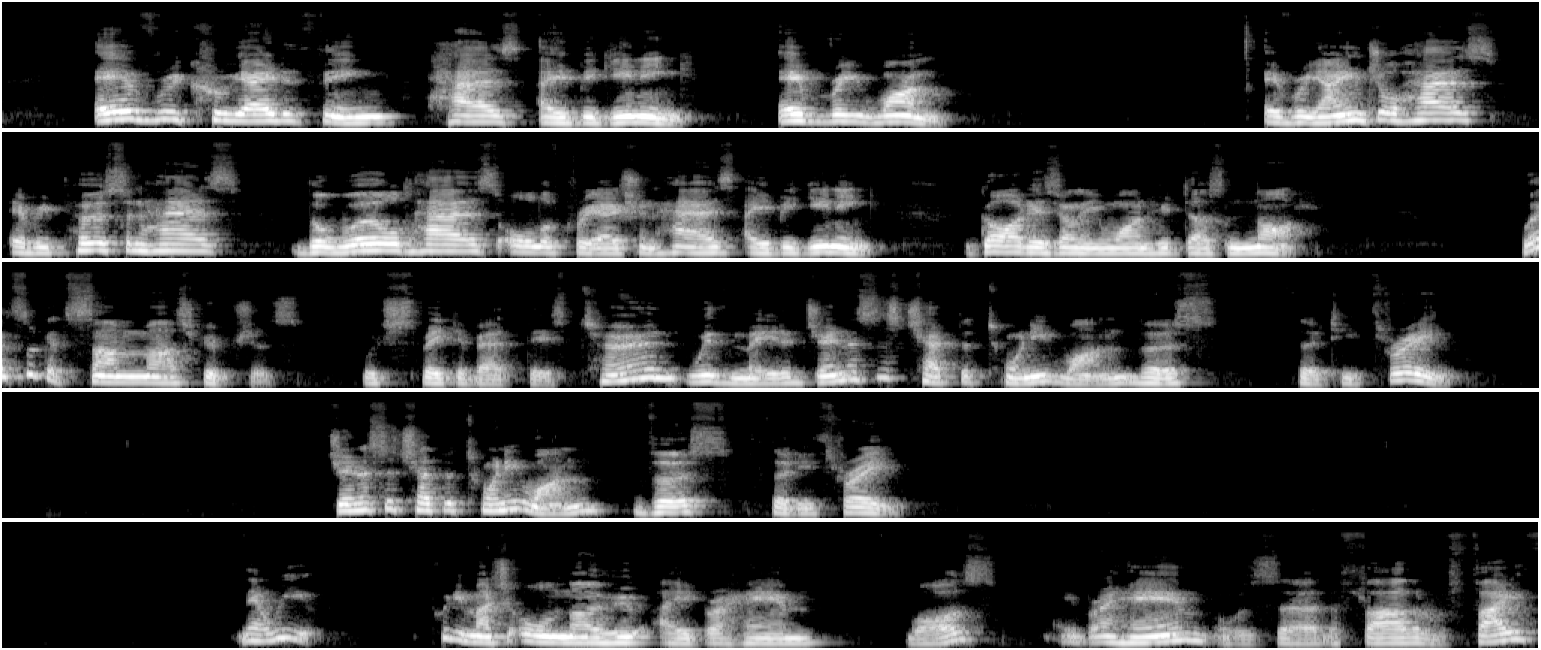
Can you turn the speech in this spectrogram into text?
Every created thing has a beginning. Every one. Every angel has, every person has, the world has, all of creation has a beginning. God is only one who does not. Let's look at some uh, scriptures which speak about this. Turn with me to Genesis chapter 21, verse 33. Genesis chapter 21, verse 33. Now, we pretty much all know who Abraham was. Abraham was uh, the father of faith.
